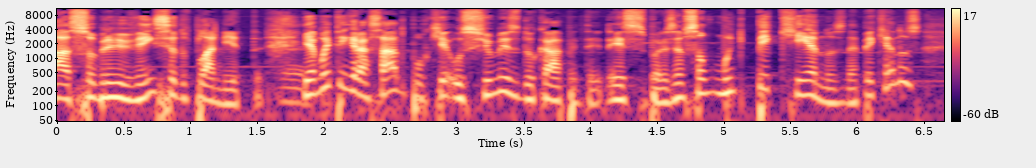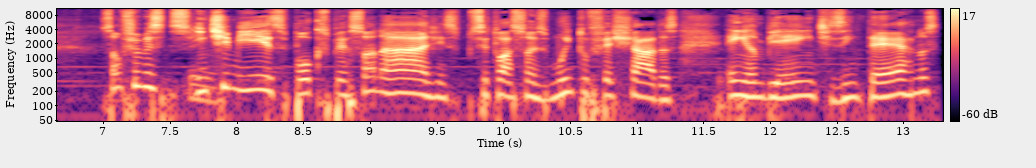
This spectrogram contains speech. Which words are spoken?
à sobrevivência do planeta. É. E é muito engraçado porque os filmes do Carpenter, esses, por exemplo, são muito pequenos, né? Pequenos. São filmes Sim. intimistas, poucos personagens, situações muito fechadas em ambientes internos.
